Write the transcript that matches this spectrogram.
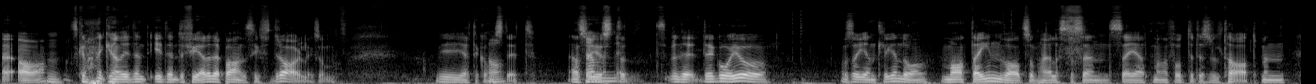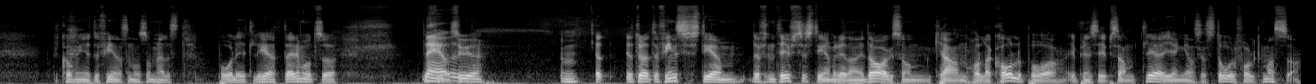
Eh, Ja, Mm. ska man kunna ident- identifiera det på ansiktsdrag liksom? Det är jättekonstigt. Alltså Ja, just men- att, det, det går ju att, alltså egentligen då, mata in vad som helst och sen säga att man har fått ett resultat. Men det kommer ju inte finnas någon som helst pålitlighet. Däremot så, det Nej, finns och- ju Mm. jag, jag tror att det finns system, definitivt system redan idag som kan hålla koll på i princip samtliga i en ganska stor folkmassa.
